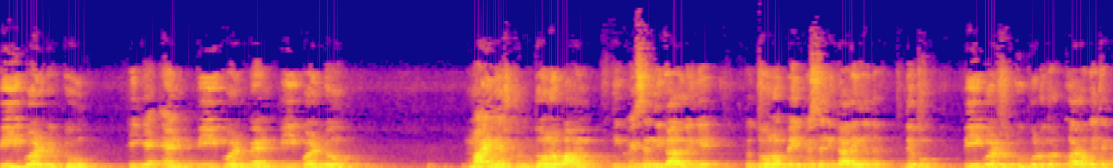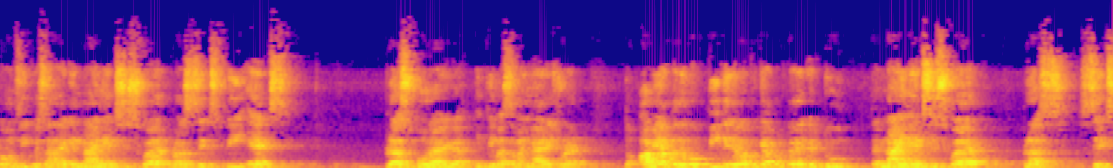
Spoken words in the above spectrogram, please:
पी इक्वल टू टू ठीक है? And p equal when p equal to minus two दोनों पर हम इक्वेशन निकाल लेंगे। तो दोनों पे इक्वेशन निकालेंगे तो देखो p equal to two put करोगे तो कौन सी इक्वेशन आएगी? Nine x square plus six p x plus four आएगा। इतनी बात समझ में आ रही स्टूडेंट तो अब यहाँ पे देखो, p की जगह पे क्या पुट करेंगे? टू तो nine x square plus six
